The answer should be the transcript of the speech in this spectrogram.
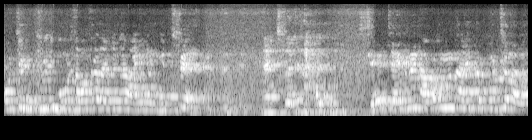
కూర్చొని కూర్చొని మూడు సంవత్సరాలు అయిపోయినా ఆయన నన్ను మర్చిపోయారు స్టేట్ చైర్మన్ అవ్వకముందు ఆయనతో కూర్చోవాలా?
